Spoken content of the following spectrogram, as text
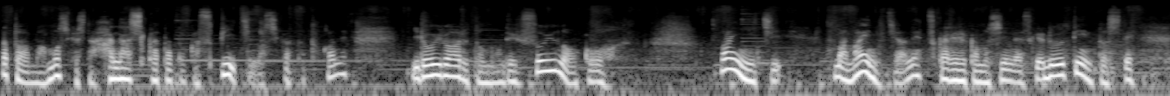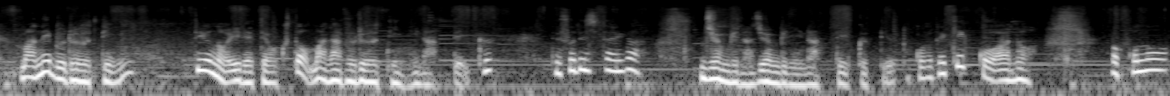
あとはまあもしかしたら話し方とかスピーチの仕方とかね、いろいろあると思うんで、そういうのをこう、毎日、まあ毎日はね、疲れるかもしれないですけど、ルーティンとして、真似ぶルーティンっていうのを入れておくと、学ぶルーティンになっていく。で、それ自体が準備の準備になっていくっていうところで、結構あの、まあ、この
